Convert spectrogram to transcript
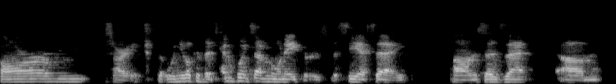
farm, sorry, so when you look at the 10.71 acres, the CSA, um, it says that um,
